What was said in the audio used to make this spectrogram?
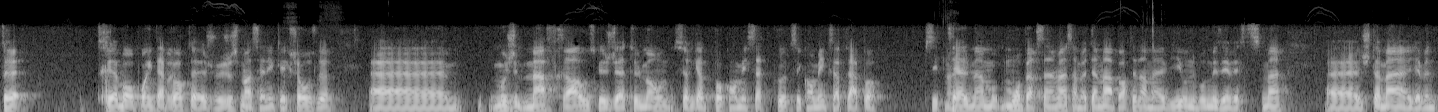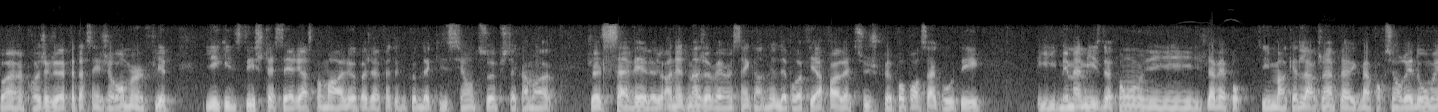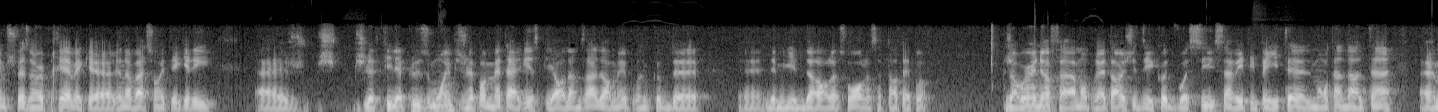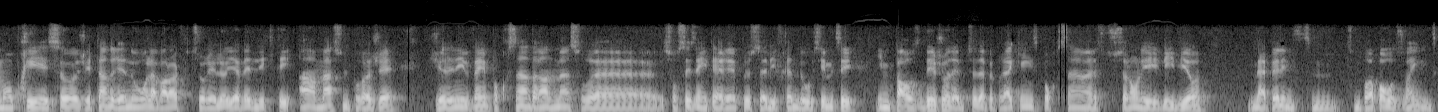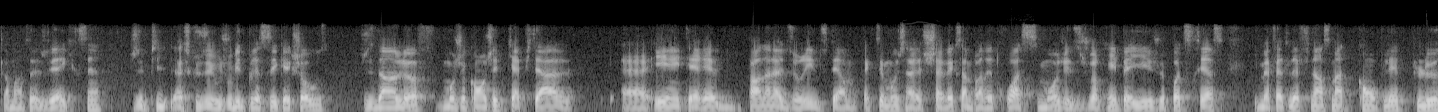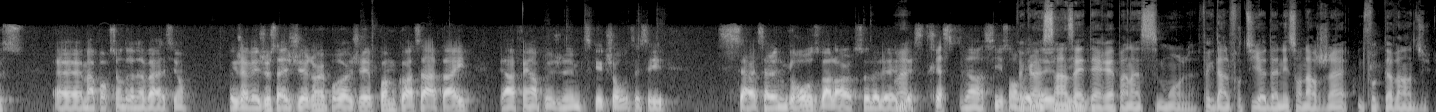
Très bon point que tu apportes. Je veux juste mentionner quelque chose. Là. Euh, moi, ma phrase que je dis à tout le monde, c'est regarde pas combien ça te coûte, c'est combien que ça te rapporte. C'est tellement, moi personnellement, ça m'a tellement apporté dans ma vie au niveau de mes investissements. Euh, justement, il y avait un projet que j'avais fait à Saint-Jérôme, un flip. Liquidité, j'étais serré à ce moment-là, j'avais fait une coupe d'acquisition, tout ça, puis j'étais comme, ah, je le savais. Honnêtement, j'avais un 50 000 de profit à faire là-dessus, je ne pouvais pas passer à côté. Puis, mais ma mise de fonds, je l'avais pas. il me manquait de l'argent. Puis avec ma portion Renault, même je faisais un prêt avec euh, rénovation intégrée. Euh, je, le filais plus ou moins, puis je ne voulais pas me mettre à risque puis avoir de la misère à dormir pour une coupe de, euh, de milliers de dollars le soir. Là, ça ne tentait pas. J'ai envoyé une offre à mon prêteur. J'ai dit, écoute, voici, ça avait été payé tel montant dans le temps. mon prix est ça. J'ai tant de Renault. La valeur future est là. Il y avait de l'équité en masse sur le projet. J'ai donné 20% de rendement sur, sur ses intérêts plus des frais de dossier. Mais tu sais, il me passe déjà d'habitude à peu près à 15% selon les, les. Il m'appelle, il me dit tu, me proposes 20 Il me dit Comment ça? Je dis Hey, Christian, est-ce que j'ai oublié de préciser quelque chose Je dis Dans l'offre, moi, je congé de capital euh, et intérêt pendant la durée du terme. Fait que, moi, je savais que ça me prendrait 3 à 6 mois. J'ai dit Je veux rien payer, je veux pas de stress. Il m'a fait le financement complet plus euh, ma portion de rénovation. J'avais juste à gérer un projet, pas me casser la tête, puis à la fin, en plus, j'ai un petit quelque chose. C'est, ça, ça, a une grosse valeur, ça, le, stress financier, son on sans intérêt pendant six mois. Là. Fait que dans le fond, tu lui as donné son argent une fois que tu as vendu.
